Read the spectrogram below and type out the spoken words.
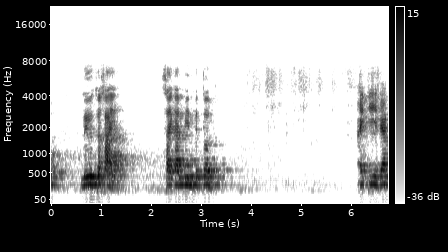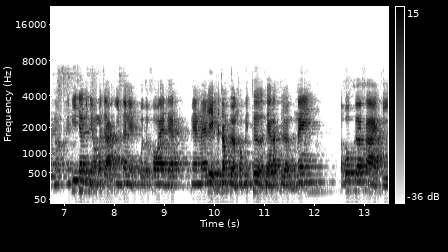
ก หรือเครือข่ายสายการบินเป็นต้น IP address เนาะ IP address เป็นย่อมาจาก Internet Protocol Address แมนหมายเลขประจำเครื่องคอมพิวเตอร์แต่ละเครื่องในระบบเครือข่ายที่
